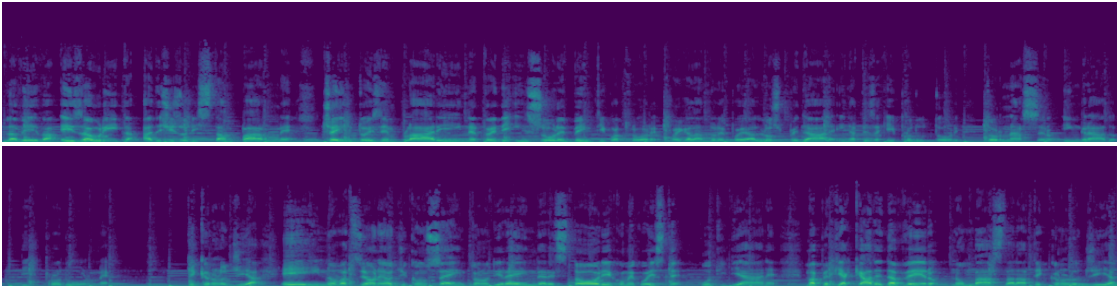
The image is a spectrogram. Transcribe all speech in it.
l'aveva esaurita, ha deciso di stamparne 100 esemplari in 3D in sole 24 ore, regalandole poi all'ospedale in attesa che i produttori tornassero in grado di produrne. Tecnologia e innovazione oggi consentono di rendere storie come queste quotidiane, ma perché accade davvero non basta la tecnologia,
